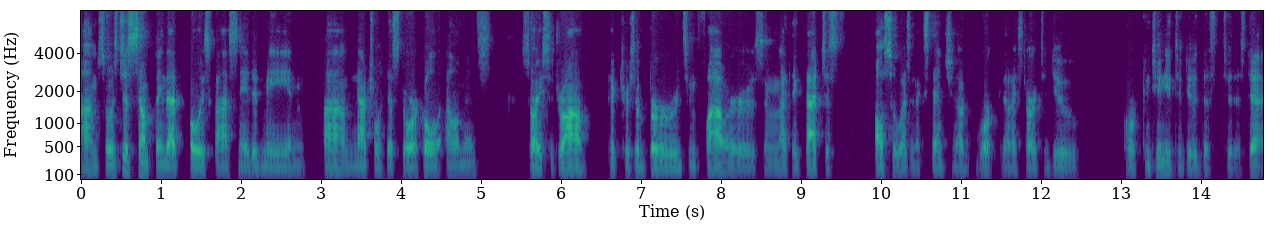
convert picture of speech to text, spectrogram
Um, so it's just something that always fascinated me and um, natural historical elements. So i used to draw pictures of birds and flowers and i think that just also was an extension of work that i started to do or continue to do this to this day.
